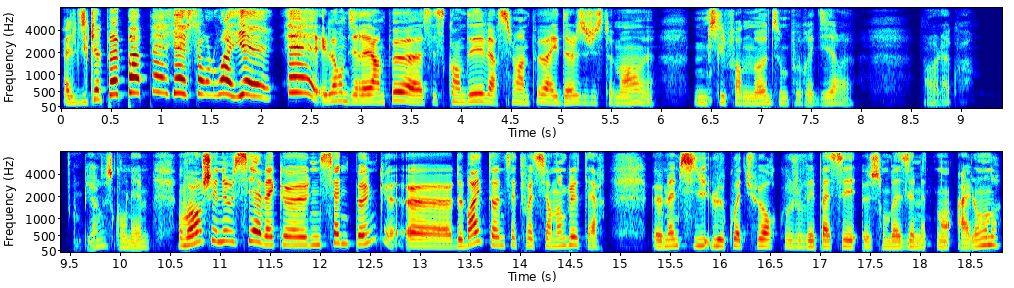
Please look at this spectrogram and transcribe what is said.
elle dit qu'elle peut pas payer son loyer. Eh et là, on dirait un peu, euh, c'est scandé, version un peu Idols, justement. Euh, même Sleaford Mods, on pourrait dire. Voilà quoi. bien. tout ce qu'on aime. On va enchaîner aussi avec euh, une scène punk euh, de Brighton, cette fois-ci en Angleterre. Euh, même si le quatuor que je vais passer sont basés maintenant à Londres.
